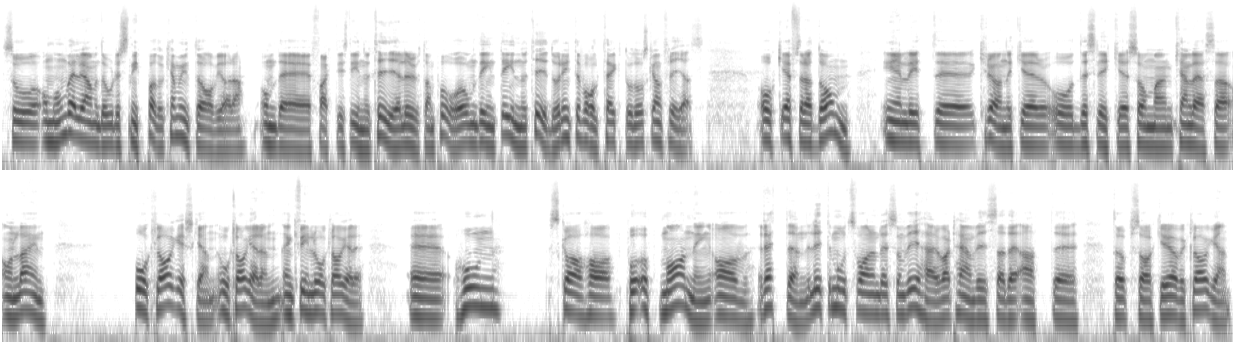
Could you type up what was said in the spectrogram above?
Så om hon väljer att använda ordet snippa då kan vi inte avgöra om det är faktiskt inuti eller utanpå. Och om det inte är inuti då är det inte våldtäkt och då ska han frias. Och efter att de enligt eh, kröniker och desliker som man kan läsa online åklagerskan, åklagaren, en kvinnlig åklagare eh, hon ska ha på uppmaning av rätten, lite motsvarande som vi här varit hänvisade att eh, ta upp saker i överklagan.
